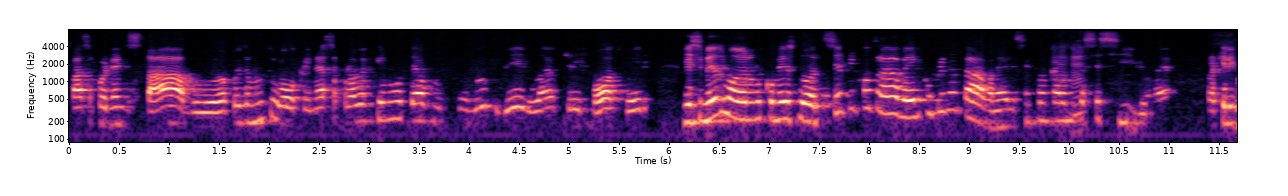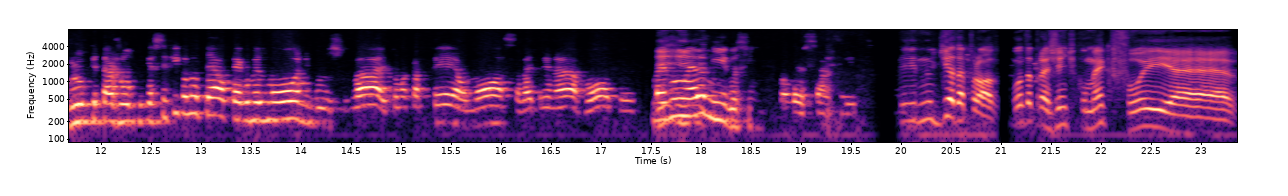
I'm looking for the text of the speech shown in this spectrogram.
Passa por dentro de estábulo, é uma coisa muito louca. E nessa prova eu fiquei no hotel com, com o grupo dele lá, eu tirei foto com ele. Nesse mesmo ano, no começo do ano, sempre encontrava ele cumprimentava, né? Ele sempre é um cara muito uhum. acessível, né? Para aquele grupo que tá junto, porque você fica no hotel, pega o mesmo ônibus, vai, toma café, almoça, vai treinar, volta. Mas e... não era amigo, assim, conversar com ele. E no dia da prova, conta pra gente como é que foi é,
